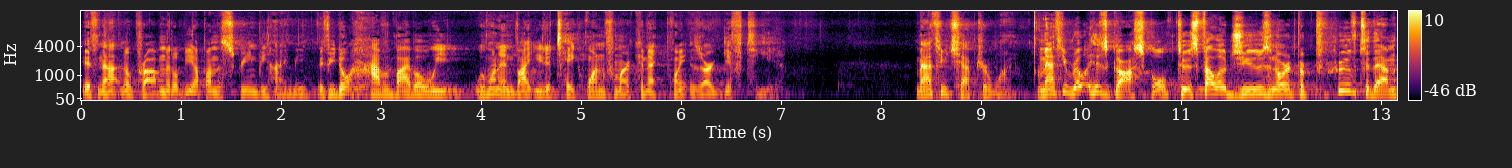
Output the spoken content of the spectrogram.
If not, no problem. It'll be up on the screen behind me. If you don't have a Bible, we, we want to invite you to take one from our Connect Point as our gift to you. Matthew chapter 1. Matthew wrote his gospel to his fellow Jews in order to prove to them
